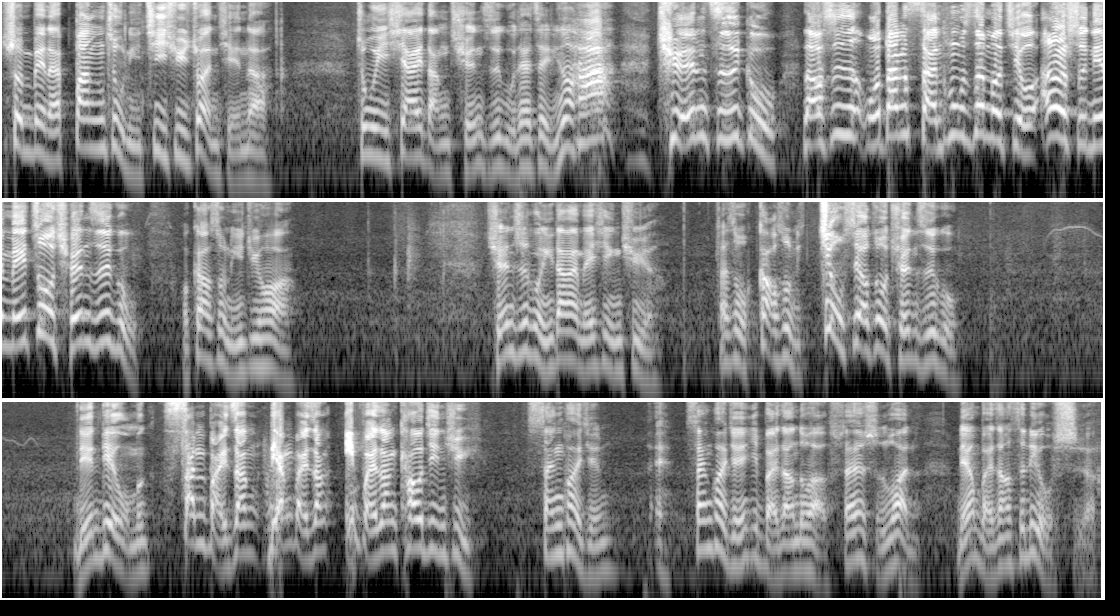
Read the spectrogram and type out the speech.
顺便来帮助你继续赚钱的。注意下一档全职股在这里。你说哈，全职股，老师，我当散户这么久，二十年没做全职股。我告诉你一句话，全指股你大概没兴趣啊，但是我告诉你，就是要做全指股。连电我们三百张、两百张、一百张敲进去，三块钱。哎，三块钱一百张多少？三十万，两百张是六十啊。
